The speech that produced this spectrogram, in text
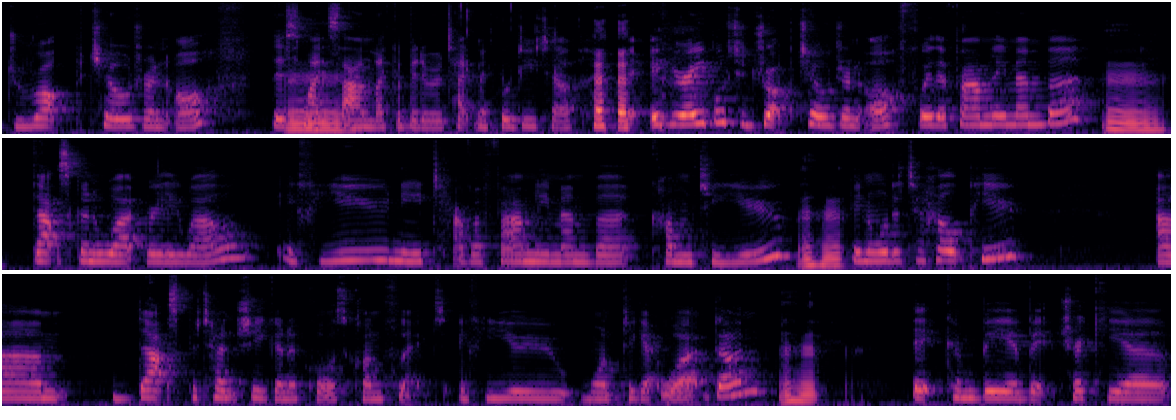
drop children off. This might mm. sound like a bit of a technical detail, but if you're able to drop children off with a family member, mm. that's going to work really well. If you need to have a family member come to you mm-hmm. in order to help you, um, that's potentially going to cause conflict. If you want to get work done, mm-hmm. It can be a bit trickier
